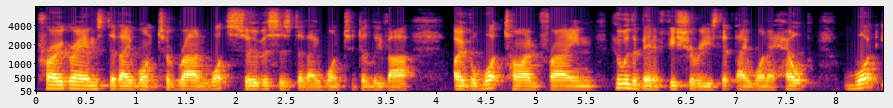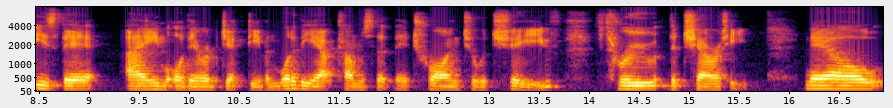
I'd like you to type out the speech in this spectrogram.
programs do they want to run? What services do they want to deliver? over what time frame, who are the beneficiaries that they want to help, what is their aim or their objective, and what are the outcomes that they're trying to achieve through the charity. Now,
